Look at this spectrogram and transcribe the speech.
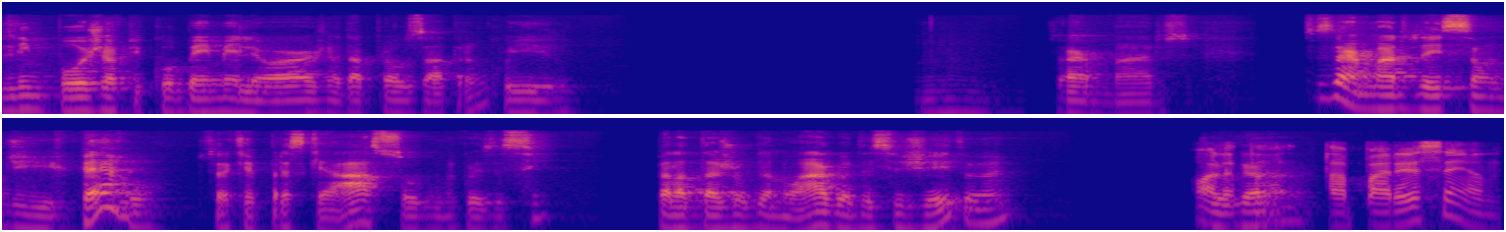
limpou, já ficou bem melhor, já dá pra usar tranquilo. Hum, os armários. Esses armários aí são de ferro? Será que é, parece que é aço, alguma coisa assim? Pra ela tá jogando água desse jeito, né? Olha, Jogar- tá, tá aparecendo.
